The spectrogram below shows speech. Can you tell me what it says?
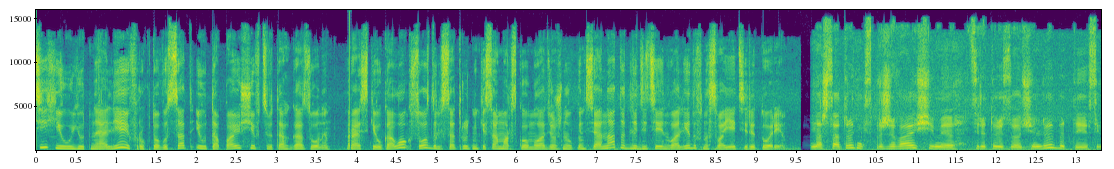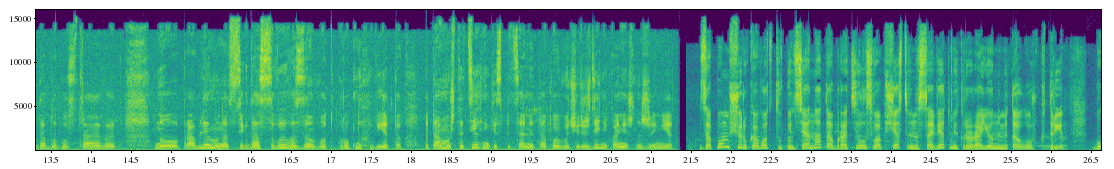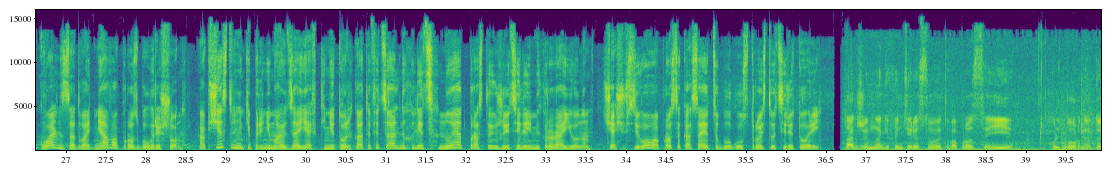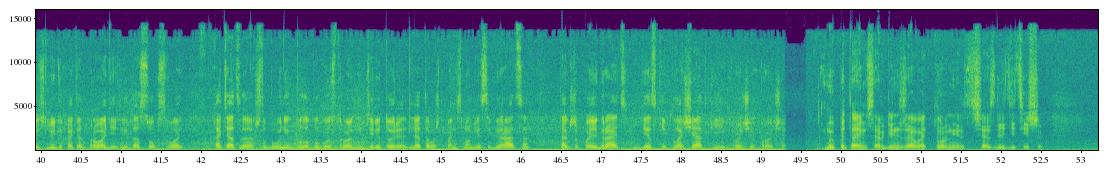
Тихие уютные аллеи, фруктовый сад и утопающие в цветах газоны. Райский уголок создали сотрудники Самарского молодежного пансионата для детей-инвалидов на своей территории. Наши сотрудники с проживающими территорию свою очень любят и всегда благоустраивают. Но проблема у нас всегда с вывозом вот крупных веток, потому что техники специальной такой в учреждении, конечно же, нет. За помощью руководство пансионата обратилось в общественный совет микрорайона Металлург-3. Буквально за два дня вопрос был решен. Общественники принимают заявки не только от официальных лиц, но и от простых жителей микрорайона. Чаще всего вопросы касаются благоустройства территорий. Также многих интересуют вопросы и культурные. То есть люди хотят проводить и досуг свой, хотят, э, чтобы у них была благоустроена территория для того, чтобы они смогли собираться, также поиграть, детские площадки и прочее, прочее. Мы пытаемся организовать турнир сейчас для детишек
